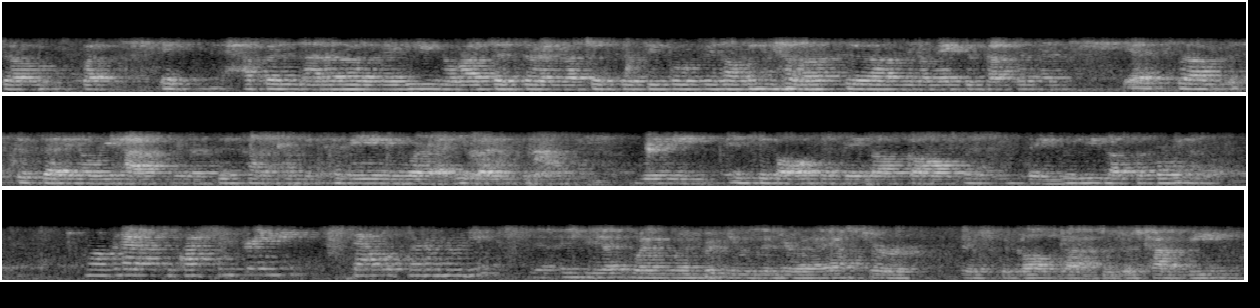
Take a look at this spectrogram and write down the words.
so, but it happened, I don't know, maybe, you know, Rochester and Rochester people have been helping me a lot to, um, you know, make this happen, and, yeah, it's, um, it's good that, you know, we have, you know, this kind of com- community where everybody's, you know, really into golf, and they love golf, and they really love supporting us. Well, I'm going to ask a question for Andy. Sal, we'll start over with you. Yeah, Amy, when, when Brittany was in here, I asked her if the golf gods are just kind of mean,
